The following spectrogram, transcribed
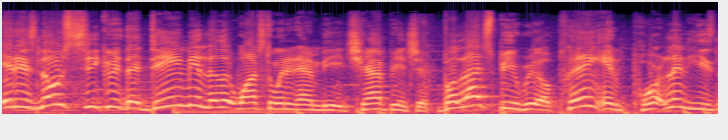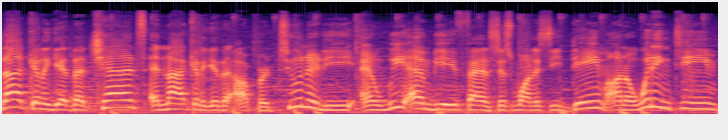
It is no secret that Damian Lillard wants to win an NBA championship, but let's be real, playing in Portland, he's not gonna get that chance and not gonna get that opportunity, and we NBA fans just want to see Dame on a winning team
